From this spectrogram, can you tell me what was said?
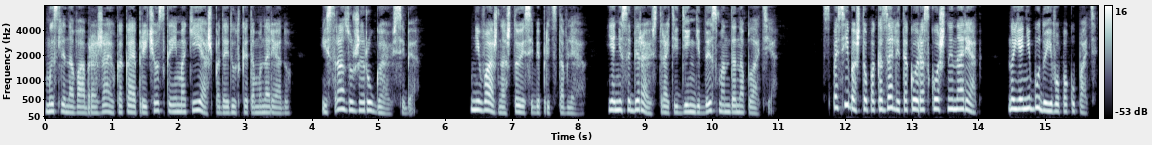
Мысленно воображаю, какая прическа и макияж подойдут к этому наряду, и сразу же ругаю себя. Неважно, что я себе представляю. Я не собираюсь тратить деньги Десмонда на платье. Спасибо, что показали такой роскошный наряд, но я не буду его покупать.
